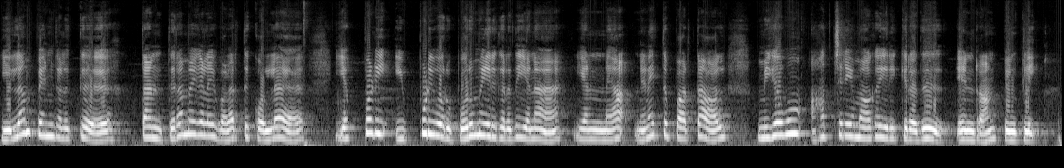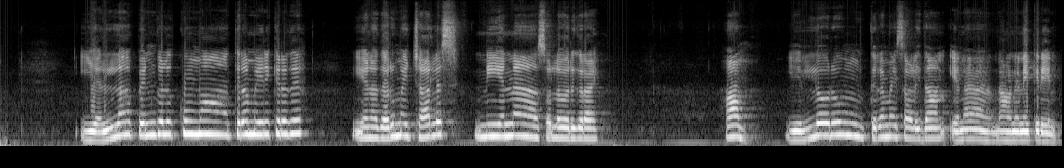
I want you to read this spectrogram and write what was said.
இளம் பெண்களுக்கு தன் திறமைகளை வளர்த்து கொள்ள எப்படி இப்படி ஒரு பொறுமை இருக்கிறது என என்னை நினைத்து பார்த்தால் மிகவும் ஆச்சரியமாக இருக்கிறது என்றான் பிங்க்லி. எல்லா பெண்களுக்குமா திறமை இருக்கிறது? எனது அருமை சார்லஸ் நீ என்ன சொல்ல வருகிறாய்? ஆம் எல்லோரும் திறமைசாலிதான் என நான் நினைக்கிறேன்.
